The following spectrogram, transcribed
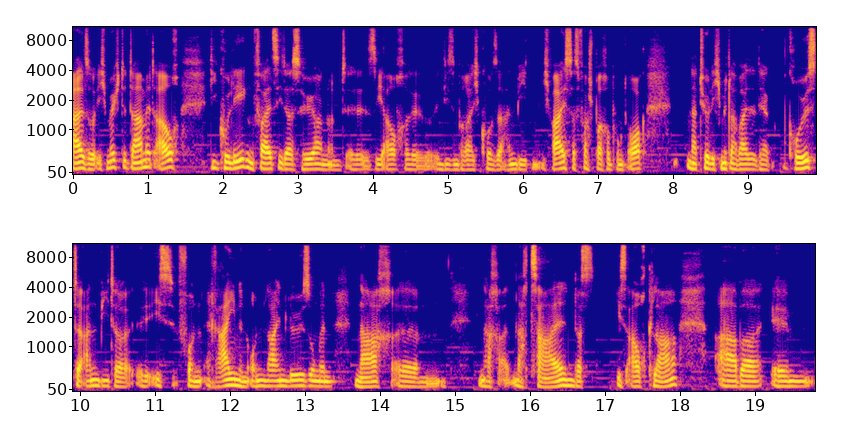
Also, ich möchte damit auch die Kollegen, falls Sie das hören und äh, Sie auch äh, in diesem Bereich Kurse anbieten. Ich weiß, dass Fachsprache.org natürlich mittlerweile der größte Anbieter äh, ist von reinen Online-Lösungen nach, ähm, nach, nach Zahlen. Das ist auch klar. Aber ähm,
